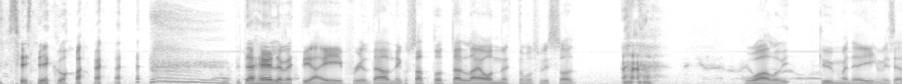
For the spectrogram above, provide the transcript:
siis niinku... Mitä helvettiä April? Tää on niinku sattunut tällainen onnettomuus, missä on kuollut kymmenen ihmisiä.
